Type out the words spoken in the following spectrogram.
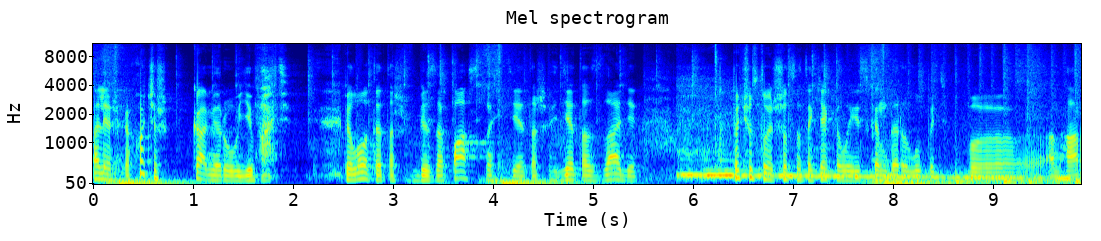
Олежка, хочешь камеру уебать? Пілот это ж в безопасности, это ж где-то сзади. Почувствовать, що це таке, коли Іскандер лупить в е, ангар.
